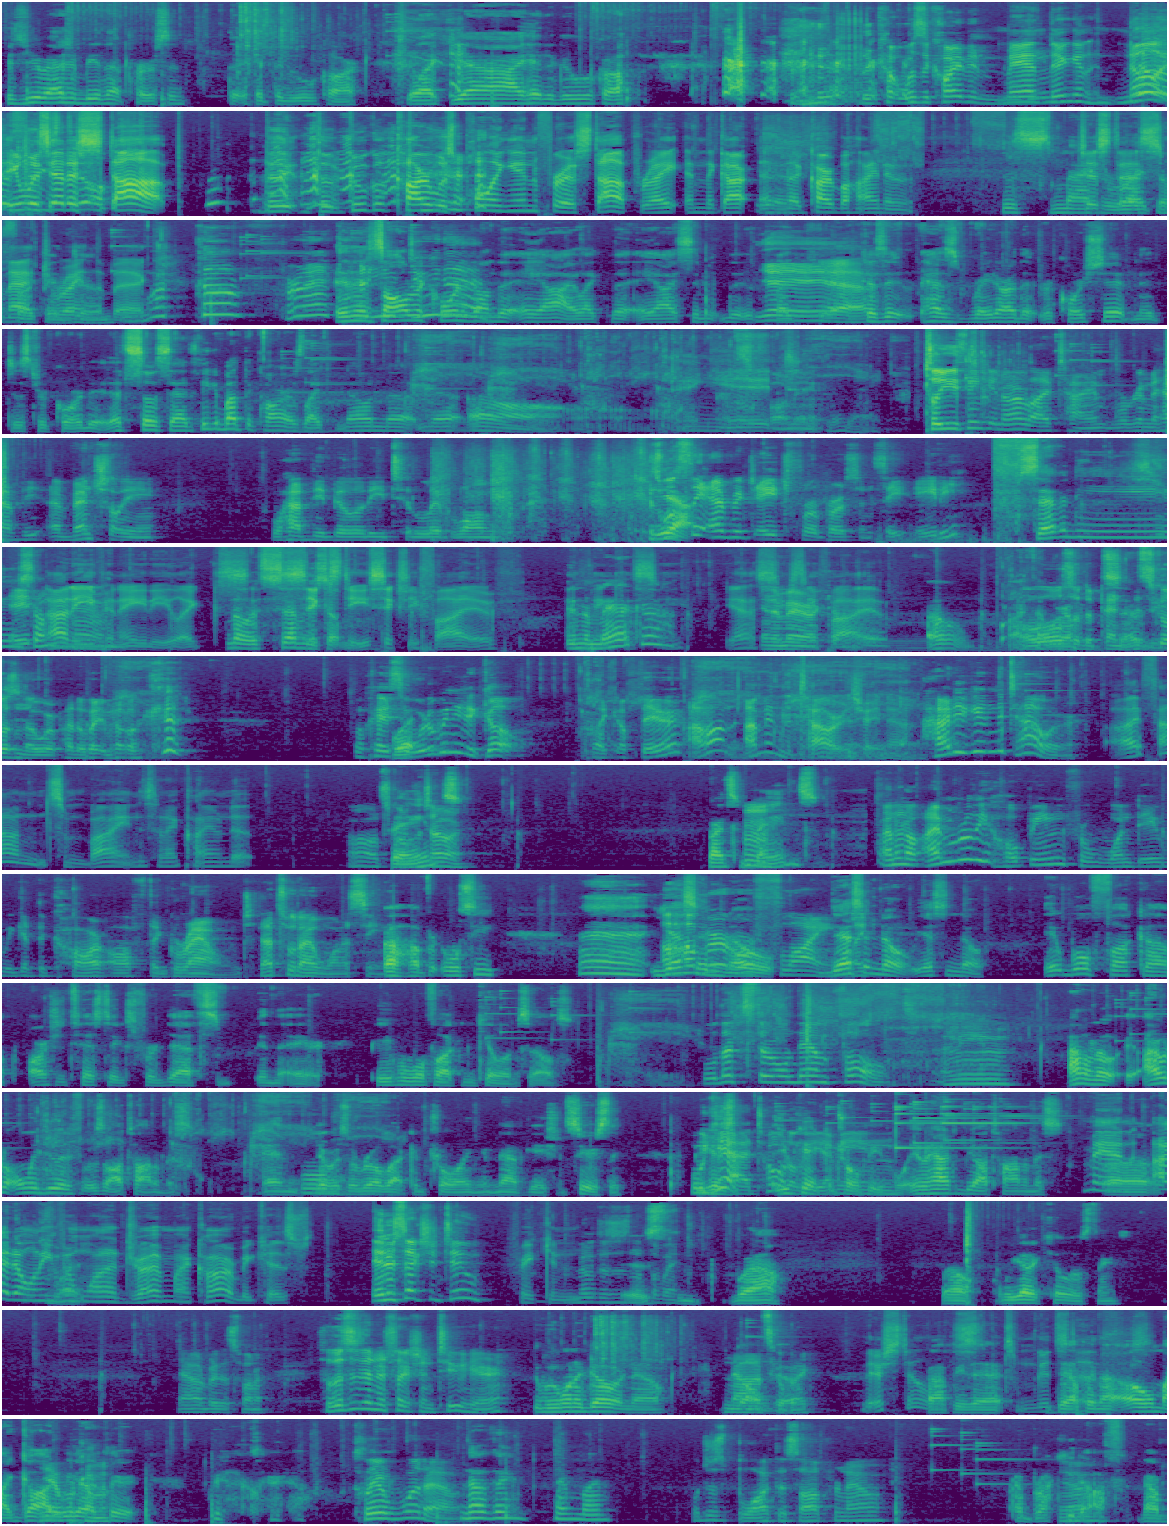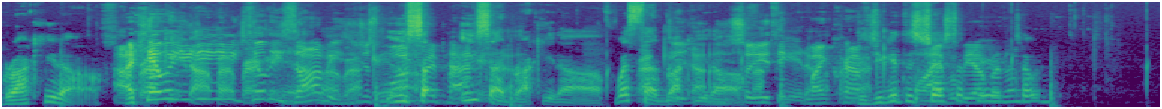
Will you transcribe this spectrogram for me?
Could you imagine being that person that hit the Google car? You're like, yeah, I hit a Google car. the car, was the car even Man, they're gonna. No, No, it was like at a stop. The the Google car was pulling in for a stop, right? And the car and the car behind him Just smacked just right uh, the smacked right in the back. What the frick? And How it's all recorded that? on the AI, like the AI sim. The, Yeah, like, yeah, yeah. Yeah. because it has radar that records shit and it just recorded it. That's so sad. Think about the car. It's like no, no, no. Oh, Dang That's it. funny. So you think in our lifetime we're gonna have the eventually we'll have the ability to live longer? Because what's the average age for a person? Say eighty. 70 Eighty? Not even 80, like No, it's 70 60, something. 65. In think America. It's- Yeah, In America. 65. Oh, I Well, thought it we were also depends. This goes nowhere, by the way, Milk. okay, so What? where do we need to go? Like up there? I'm on, I'm in the towers right now. How do you get in the tower? I found some vines and I climbed up. Oh, let's go to the tower. Find some Hmm. veins. I don't know. I'm really hoping for one day we get the car off the ground. That's what I want to see. A hover. We'll see. Eh, yes hover and or no. flying, Yes like- and no. Yes and no. It will fuck up our statistics for deaths in the air. People will fucking kill themselves. Well, that's their own damn fault. I mean, I don't know. I would only do it if it was autonomous and Well- there was a robot controlling navigation. Seriously. well, yeah, totally. You can't I control mean, people. It would have to be autonomous. Man, Uh, I don't even what? want to drive my car because Intersection two. freaking. No, this is not the way. wow. Well, we got to kill those things. Now I'll bring this one up. So this is intersection two here. Do we want to go or no? Now Don't let's go go. back. There's still Copy that. some good Definitely stuff. not. Oh my god, Yeah, we we're gotta coming. clear it. We gotta clear it out. Clear what out? Nothing. Never mind. We'll just block this off for now. I broke it Yeah. off. Now brock it off. I can't believe you didn't even kill these zombies. You just East Top. right side, past east side it. brock it off. West side brock Rocky it off. So you think Did Minecraft? Did you get this chest up here. Toad?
